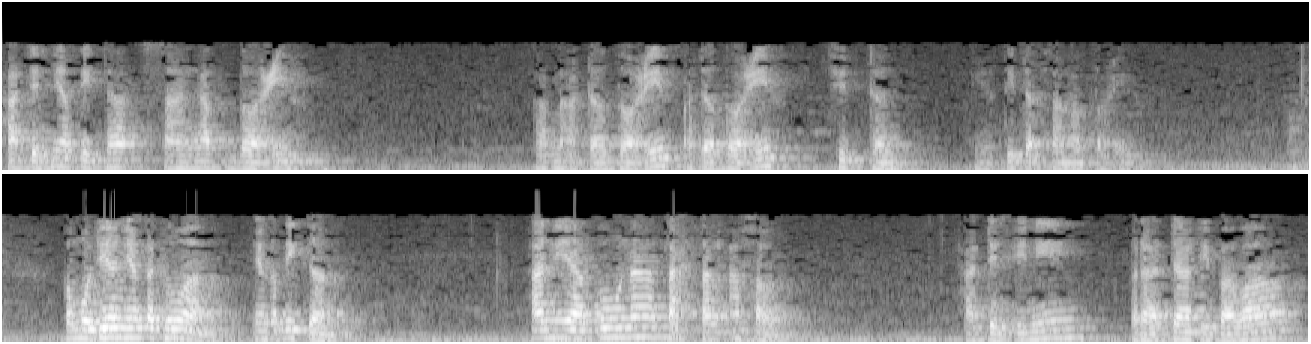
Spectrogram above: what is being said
Hadisnya tidak sangat dhaif. Karena ada dhaif, ada dhaif jiddan. Ya, tidak sangat dhaif. Kemudian yang kedua, yang ketiga, an yakuna tahtal asal. Hadis ini berada di bawah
